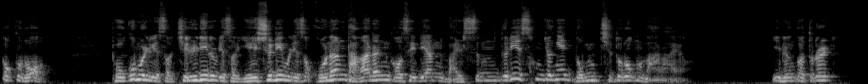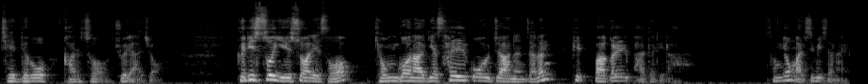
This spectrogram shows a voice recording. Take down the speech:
거꾸로 복음을 위해서 진리를 위해서 예수님을 위해서 고난 당하는 것에 대한 말씀들이 성경에 넘치도록 많아요. 이런 것들을 제대로 가르쳐 줘야죠. 그리스도 예수 안에서 경건하게 살고자 하는 자는 핍박을 받으리라. 성경 말씀이잖아요.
